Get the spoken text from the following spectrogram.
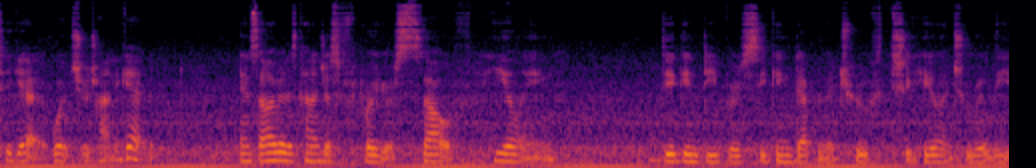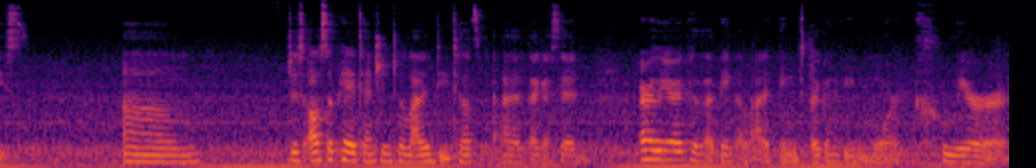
to get what you're trying to get. And some of it is kind of just for yourself healing digging deeper, seeking depth in the truth to heal and to release. Um, just also pay attention to a lot of details, uh, like I said earlier, because I think a lot of things are going to be more clearer.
